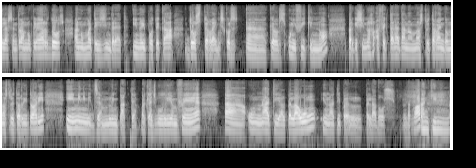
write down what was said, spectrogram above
i la central nuclear 2 en un mateix indret i no hipotecar dos terrenys que els, eh, que els unifiquin, no? perquè així no afectarà tant el nostre terreny del nostre territori i minimitzem l'impacte, perquè ells voldrien fer eh, un ATI al PLA 1 i un ATI pel PLA 2, d'acord? En quin,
